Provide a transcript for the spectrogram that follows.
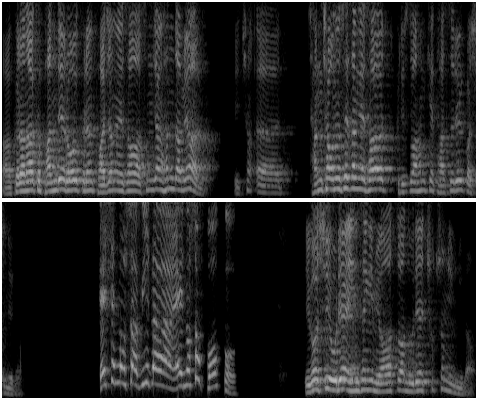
아, 그러나 그 반대로 그런 과정에서 성장한다면 이 천- 어, 장차 오는 세상에서 그리스도와 함께 다스릴 것입니다. Essa é nossa vida, é nosso foco. 이것이 우리의 인생이며 또한 우리의 초점입니다.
